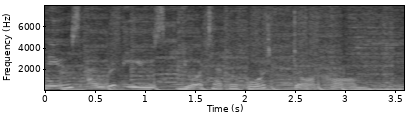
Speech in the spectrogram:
news and reviews. yourtechreport.com.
